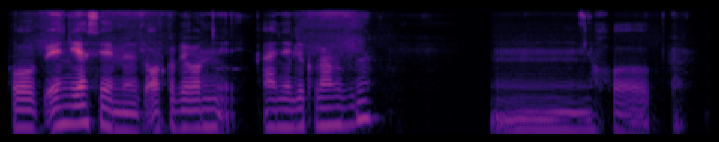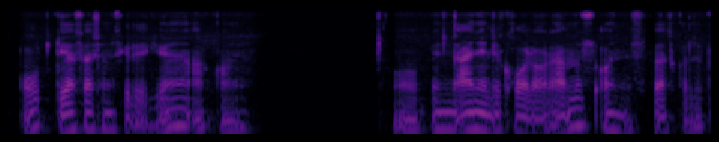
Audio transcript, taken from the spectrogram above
Xo'p, endi yasaymiz. Orqa devorni aynalik qilamizmi? Hmm, xo'p, o't yasashimiz kerak ekan, arqon. Xo'p, endi aynalik qilib olaveramiz, oyna sifat qilib.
